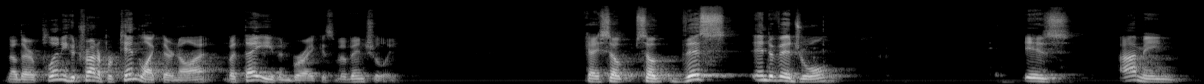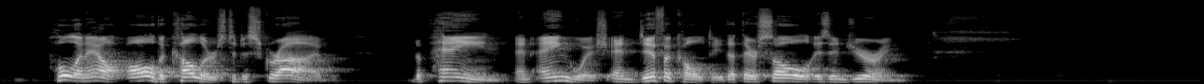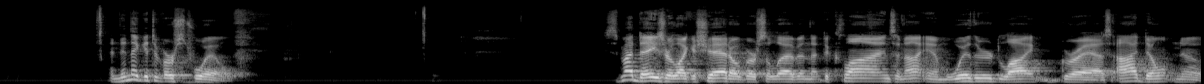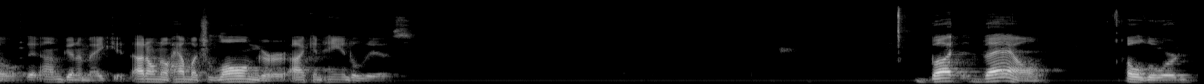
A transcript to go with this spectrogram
Now, there are plenty who try to pretend like they're not, but they even break eventually. Okay, so, so this individual is, I mean, pulling out all the colors to describe the pain and anguish and difficulty that their soul is enduring. And then they get to verse 12. says, My days are like a shadow, verse 11, that declines, and I am withered like grass. I don't know that I'm going to make it. I don't know how much longer I can handle this. But thou, O Lord,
